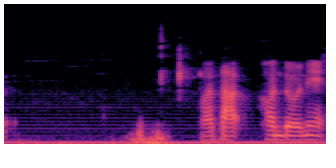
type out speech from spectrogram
มาตะคอนโดเนี่ย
